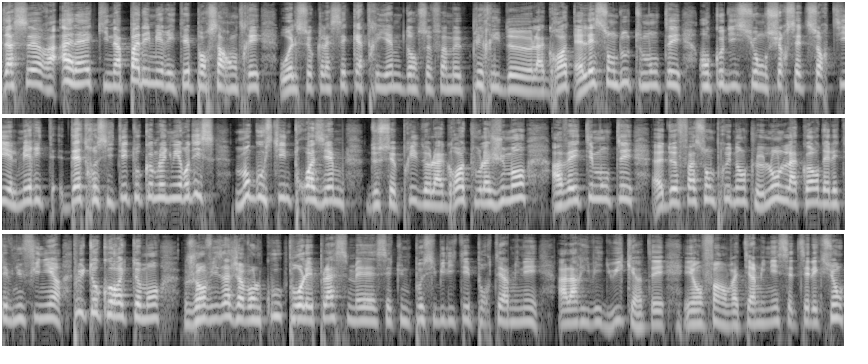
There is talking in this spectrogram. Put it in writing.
d'Asser Allais qui n'a pas démérité pour sa rentrée où elle se classait quatrième dans ce fameux prix de la grotte. Elle est sans doute montée en condition sur cette sortie elle mérite d'être citée, tout comme le numéro 10, Mongoustine, troisième de ce prix de la grotte, où la jument avait été montée euh, de façon prudente le long de la corde, elle était venue finir plutôt correctement, j'envisage avant le coup pour les places, mais c'est une possibilité pour terminer à l'arrivée du week-end. Et enfin, on va terminer cette sélection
